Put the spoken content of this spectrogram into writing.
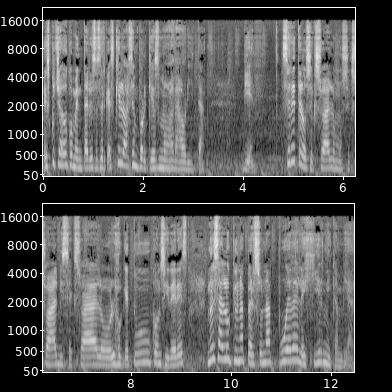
He escuchado comentarios acerca, es que lo hacen porque es moda ahorita. Bien, ser heterosexual, homosexual, bisexual o lo que tú consideres no es algo que una persona pueda elegir ni cambiar.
